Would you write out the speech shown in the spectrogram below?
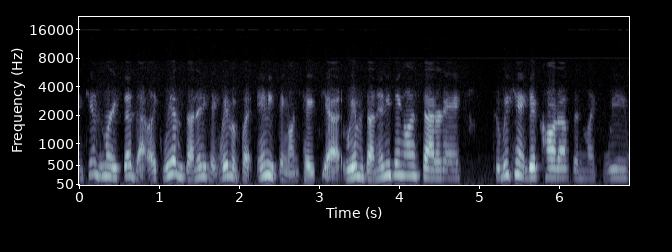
and Kenneth Murray said that like we haven't done anything. We haven't put anything on tape yet. We haven't done anything on a Saturday, so we can't get caught up in like we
